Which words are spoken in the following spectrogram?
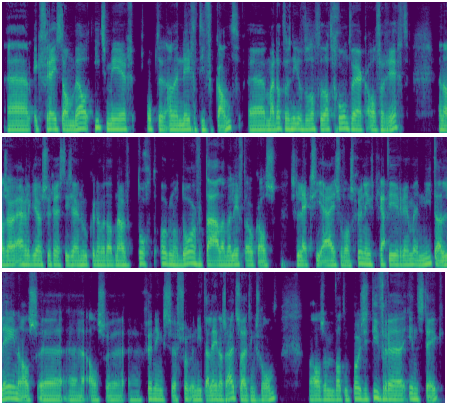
Uh, ik vrees dan wel iets meer op de, aan de negatieve kant. Uh, maar dat was in ieder geval dat we dat grondwerk al verricht. En dan zou eigenlijk jouw suggestie zijn: hoe kunnen we dat nou toch ook nog doorvertalen? Wellicht ook als selectie-eis of als gunningscriterium. Ja. En niet alleen als, uh, als gunnings, sorry, niet alleen als uitsluitingsgrond, maar als een wat een positievere insteek.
